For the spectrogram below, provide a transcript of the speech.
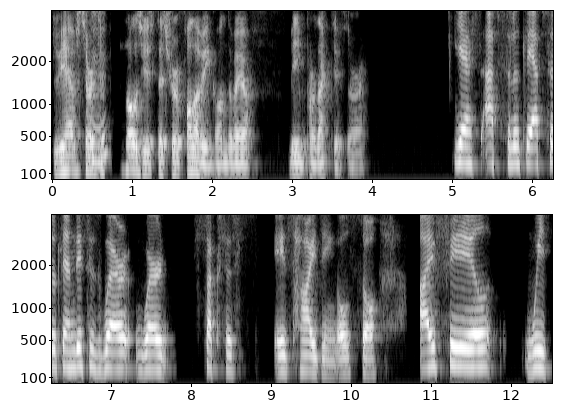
do you have certain mm-hmm. methodologies that you're following on the way of being productive Dora? yes absolutely absolutely and this is where where success is hiding also i feel we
